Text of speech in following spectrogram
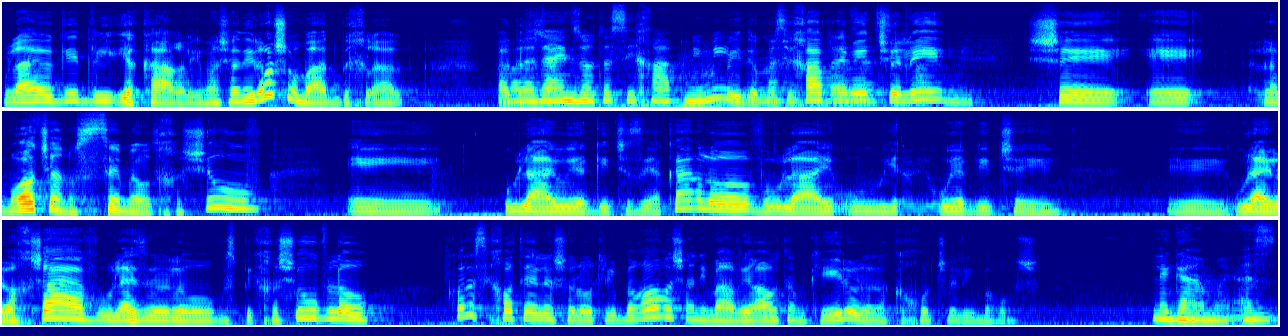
אולי הוא יגיד לי, יקר לי, מה שאני לא שומעת בכלל. אבל עדיין זאת השיחה הפנימית. בדיוק, השיחה הפנימית שלי, שלמרות שהנושא מאוד חשוב, אה, אולי הוא יגיד שזה יקר לו, ואולי הוא, הוא יגיד שאולי לא עכשיו, אולי זה לא מספיק חשוב לו. כל השיחות האלה שעולות לי בראש, אני מעבירה אותן כאילו ללקוחות שלי בראש. לגמרי. אז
